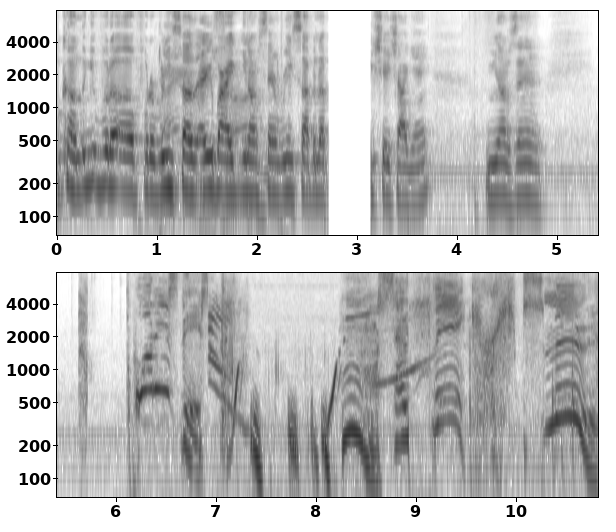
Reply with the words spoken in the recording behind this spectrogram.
they come. Thank you for the uh, for the resubs. Everybody, you know what I'm saying, resubbing up. Appreciate y'all, gang. You know what I'm saying? What is this? Mm, so thick, smooth,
